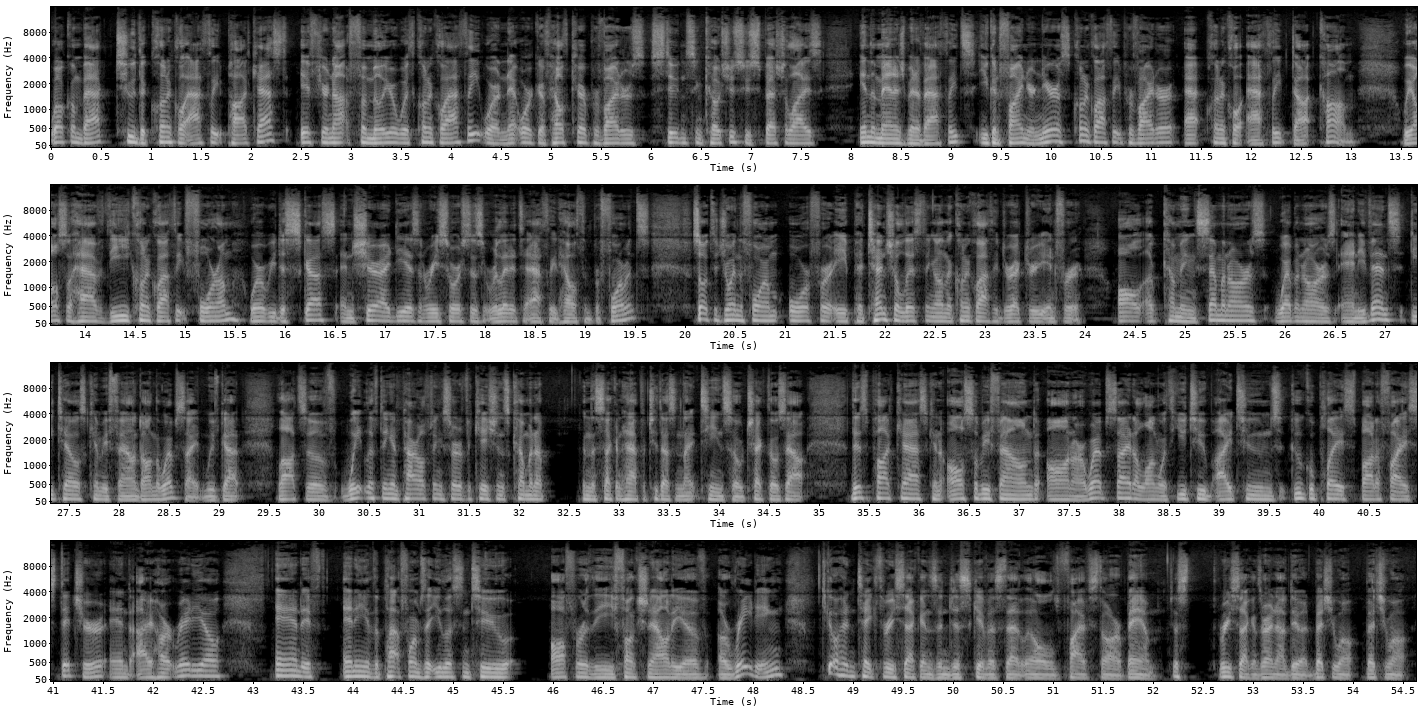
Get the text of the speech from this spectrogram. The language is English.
Welcome back to the Clinical Athlete Podcast. If you're not familiar with Clinical Athlete, we're a network of healthcare providers, students, and coaches who specialize in the management of athletes. You can find your nearest clinical athlete provider at clinicalathlete.com. We also have the Clinical Athlete Forum where we discuss and share ideas and resources related to athlete health and performance. So to join the forum or for a potential listing on the Clinical Athlete Directory and for all upcoming seminars, webinars, and events, details can be found on the website. We've got lots of weightlifting and powerlifting certifications coming up in the second half of 2019. So check those out. This podcast can also be found on our website along with YouTube, iTunes, Google Play, Spotify, Stitcher, and iHeartRadio. And if any of the platforms that you listen to offer the functionality of a rating, go ahead and take three seconds and just give us that little five star. Bam. Just three seconds right now. Do it. Bet you won't. Bet you won't.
